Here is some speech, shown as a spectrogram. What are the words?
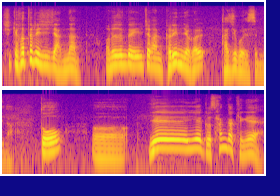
쉽게 흐트러지지 않는 어느 정도의 일정한 그립력을 가지고 있습니다. 또, 어, 얘의 그 삼각형의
